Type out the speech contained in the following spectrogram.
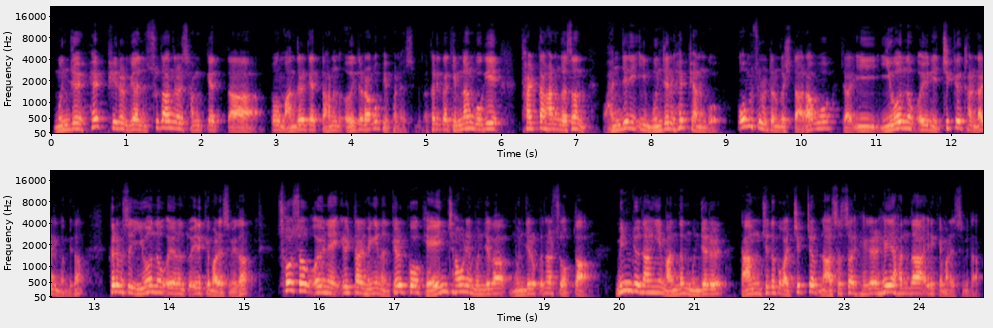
문제 회피를 위한 수단을 삼겠다 또 만들겠다 하는 의도라고 비판했습니다. 그러니까 김남국이 탈당하는 것은 완전히 이 문제를 회피하는 거 꼼수를 드는 것이다 라고 자, 이 이원욱 의원이 직격탄을 날린 겁니다. 그러면서 이원욱 의원은 또 이렇게 말했습니다. 소속 의원의 일탈 행위는 결코 개인 차원의 문제가 문제로 끝날 수 없다. 민주당이 만든 문제를 당 지도부가 직접 나서서 해결해야 한다 이렇게 말했습니다.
